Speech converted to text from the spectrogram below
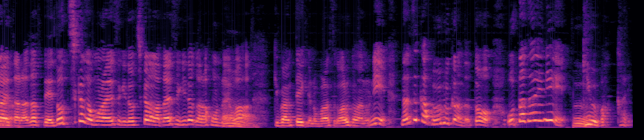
えたら。だって、どっちかがもらいすぎ、どっちかが与えすぎだから、本来は、ギブアンドテイクのバランスが悪くなるのに、なぜか夫婦間だと、お互いにギブばっかり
